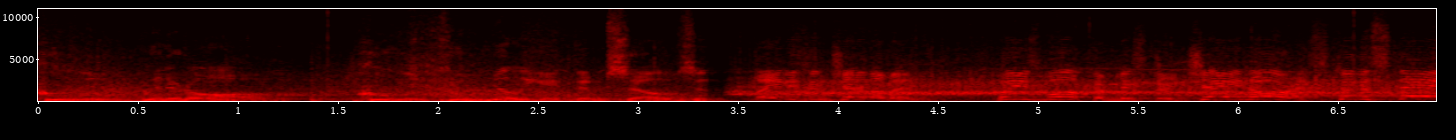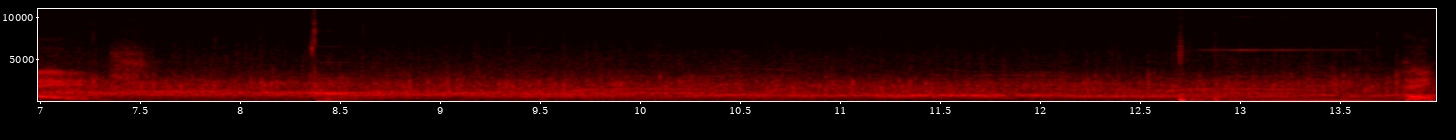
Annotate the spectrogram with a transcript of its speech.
Who will win it all? Who will humiliate themselves and Ladies and gentlemen, please welcome Mr. Jay Norris to the stage. Hey,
